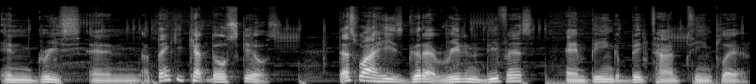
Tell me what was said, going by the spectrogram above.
in Greece, and I think he kept those skills. That's why he's good at reading the defense and being a big time team player.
